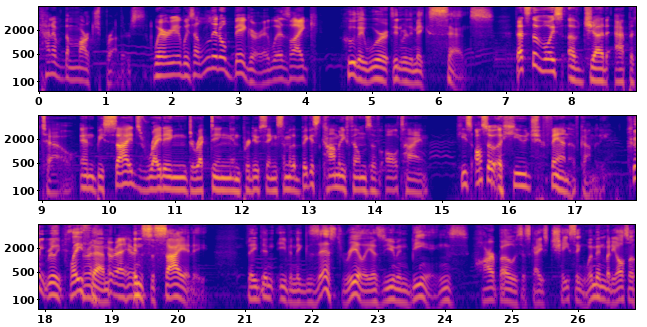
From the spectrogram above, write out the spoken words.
kind of the Marx Brothers, where it was a little bigger. It was like Who they were didn't really make sense. That's the voice of Judd Apatow. And besides writing, directing, and producing some of the biggest comedy films of all time, he's also a huge fan of comedy. Couldn't really place them right, right. in society. They didn't even exist really as human beings. Harpo is this guy's chasing women, but he also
